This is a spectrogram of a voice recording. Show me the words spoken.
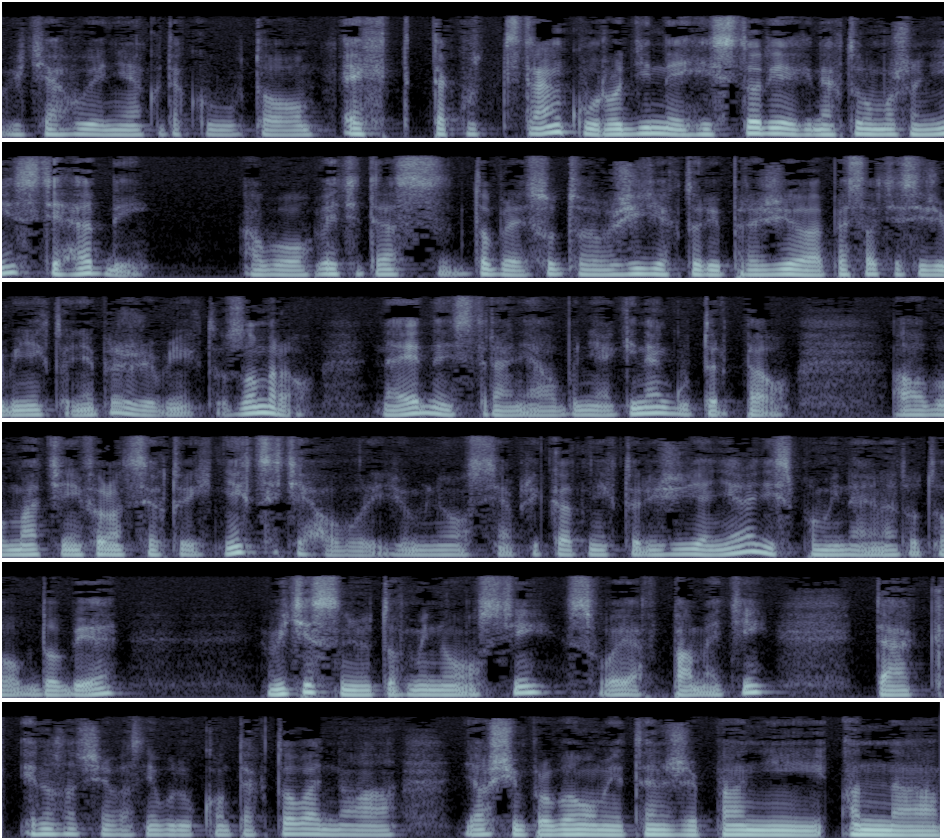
vyťahuje nejakú takúto echt, takú stránku rodinnej histórie, na ktorú možno nie ste hrdí, alebo viete teraz, dobre, sú to Židia, ktorí prežili, ale predstavte si, že by niekto neprežil, že by niekto zomrel na jednej strane, alebo nejak inak utrpel. Alebo máte informácie, o ktorých nechcete hovoriť v minulosti. Napríklad niektorí Židia neradi spomínajú na toto obdobie, vytesňujú to v minulosti, svoja v pamäti, tak jednoznačne vás nebudú kontaktovať. No a ďalším problémom je ten, že pani Anna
